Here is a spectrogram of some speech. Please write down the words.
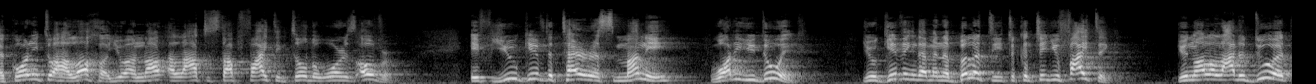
According to halacha, you are not allowed to stop fighting till the war is over. If you give the terrorists money, what are you doing? You're giving them an ability to continue fighting. You're not allowed to do it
